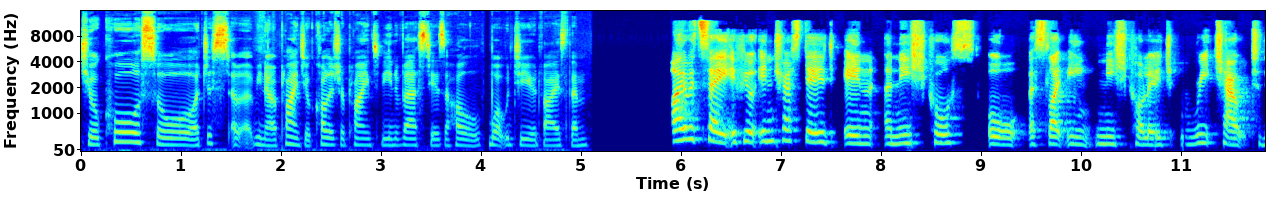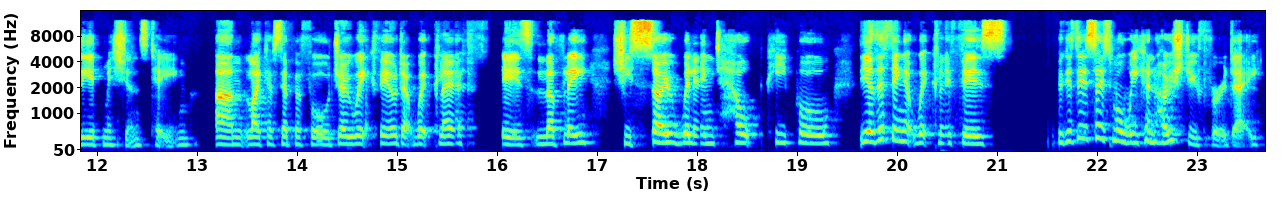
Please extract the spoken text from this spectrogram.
to your course or just uh, you know applying to your college, applying to the university as a whole. What would you advise them? I would say if you're interested in a niche course or a slightly niche college, reach out to the admissions team. Um, like I've said before, Jo Wickfield at Wycliffe is lovely. She's so willing to help people. The other thing at Wycliffe is because it's so small, we can host you for a day.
